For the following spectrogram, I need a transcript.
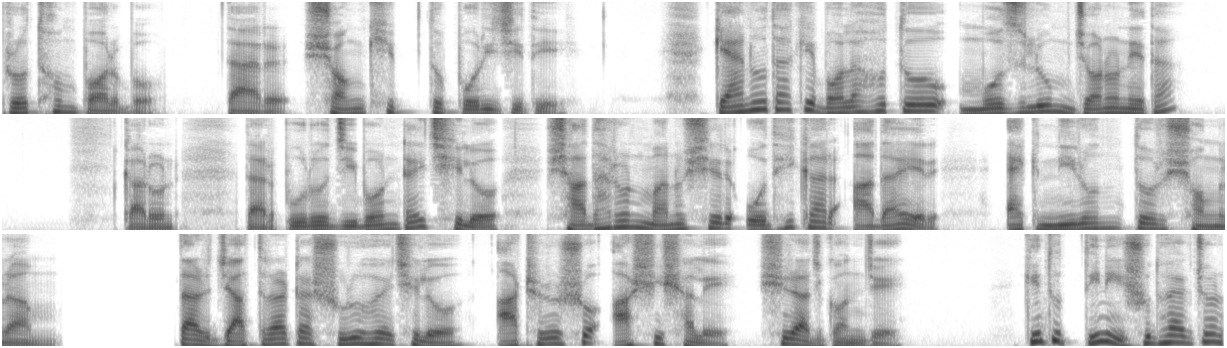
প্রথম পর্ব, তার সংক্ষিপ্ত পরিচিতি। কেন তাকে বলা হতো মজলুম জননেতা? কারণ তার পুরো জীবনটাই ছিল সাধারণ মানুষের অধিকার আদায়ের এক নিরন্তর সংগ্রাম। তার যাত্রাটা শুরু হয়েছিল আঠেরোশো সালে সিরাজগঞ্জে। কিন্তু তিনি শুধু একজন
